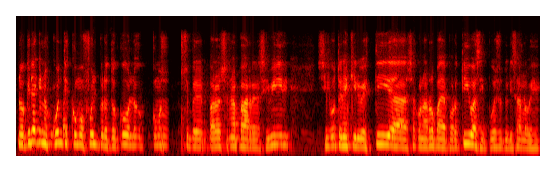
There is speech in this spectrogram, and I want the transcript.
No, quería que nos cuentes cómo fue el protocolo, cómo se preparó el cenar para recibir, si vos tenés que ir vestida ya con la ropa deportiva, si puedes utilizarlo bien.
